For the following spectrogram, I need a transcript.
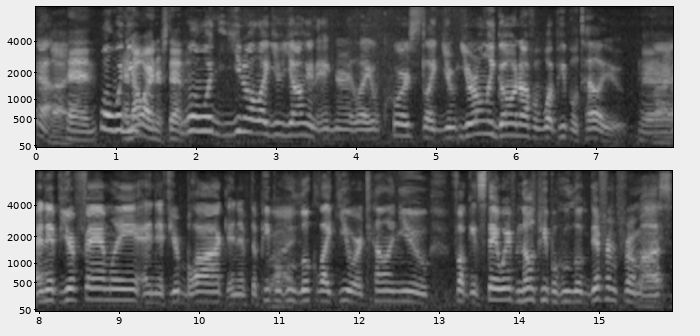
Yeah. Right. and Well, when and you- now I understand it. Well, when you know, like you're young and ignorant, like of course, like you're you're only going off of what people tell you. Yeah. Right. And if your family and if your block and if the people who look like you are telling you fucking stay away from those people who look different from Right. us,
